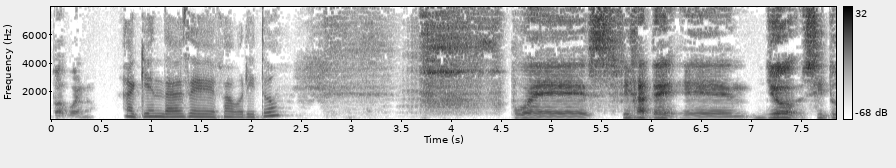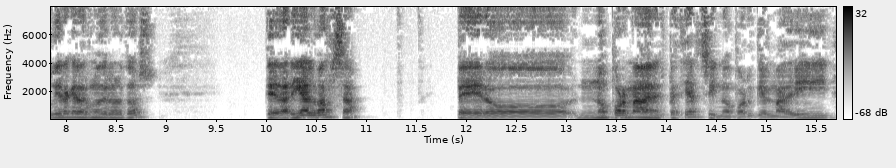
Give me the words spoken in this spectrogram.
pues bueno. ¿A quién das de favorito? Pues fíjate, eh, yo si tuviera que dar uno de los dos, te daría al Barça, pero no por nada en especial, sino porque el Madrid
